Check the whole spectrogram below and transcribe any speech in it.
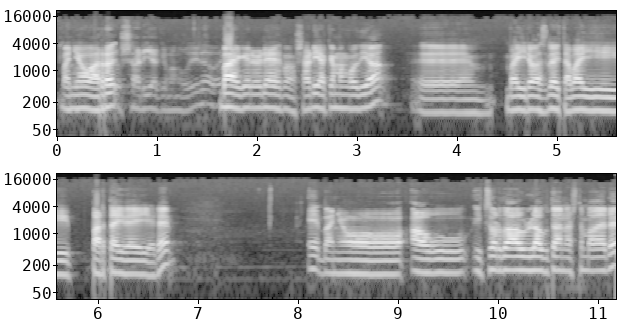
Baina arra... Sariak emango dira, bai. Bai, gero ere, bueno, sariak emango dira, e, bai irabazle eta bai partaidei ere. E, baina hau itzordo hau lautan hasten bada ere,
